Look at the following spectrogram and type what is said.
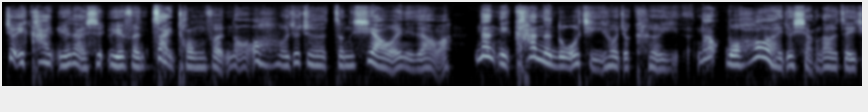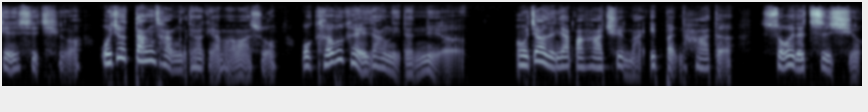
就一看原来是约分再通分哦哦，我就觉得真笑诶，你知道吗？那你看了逻辑以后就可以了。那我后来就想到这件事情哦，我就当场打电话给他妈妈说，我可不可以让你的女儿，我叫人家帮她去买一本她的所谓的自修？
